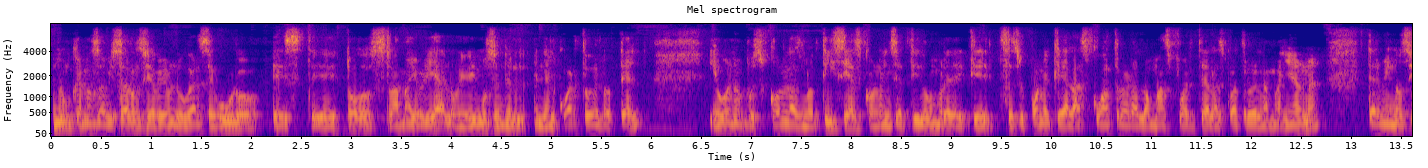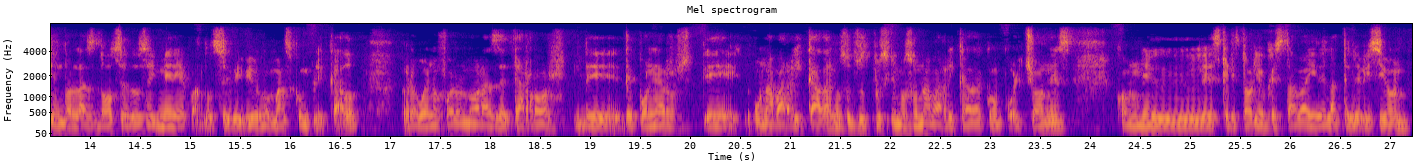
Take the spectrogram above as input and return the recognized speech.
Nunca nos avisaron si había un lugar seguro. Este, todos, la mayoría lo vivimos en el, en el cuarto del hotel. Y bueno, pues con las noticias, con la incertidumbre de que se supone que a las 4 era lo más fuerte, a las 4 de la mañana, terminó siendo a las 12, 12 y media cuando se vivió lo más complicado. Pero bueno, fueron horas de terror, de, de poner eh, una barricada. Nosotros pusimos una barricada con colchones, con el escritorio que estaba ahí de la televisión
